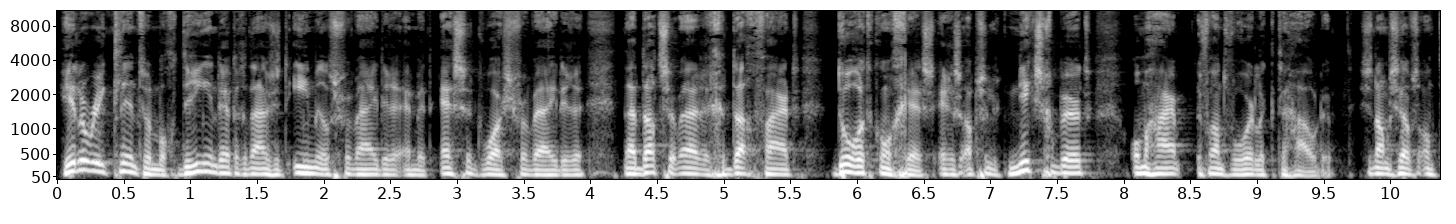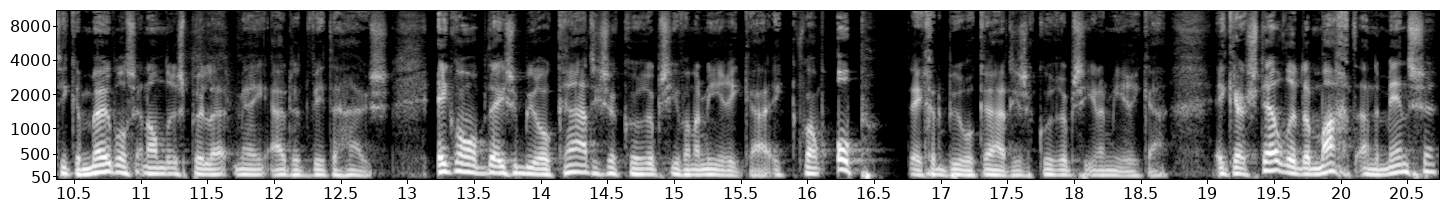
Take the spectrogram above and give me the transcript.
Hillary Clinton mocht 33.000 e-mails verwijderen en met acid wash verwijderen nadat ze waren gedagvaard door het congres. Er is absoluut niks gebeurd om haar verantwoordelijk te houden. Ze nam zelfs antieke meubels en andere spullen mee uit het Witte Huis. Ik kwam op deze bureaucratische corruptie van Amerika. Ik kwam op tegen de bureaucratische corruptie in Amerika. Ik herstelde de macht aan de mensen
